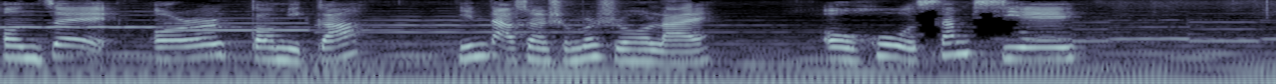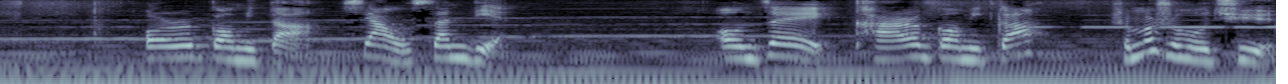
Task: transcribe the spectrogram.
언제 올 겁니까? 您打算什么时候来？ 오후 3시에 올 겁니다. 下午三点。 언제 갈 겁니까? 什么时候去？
